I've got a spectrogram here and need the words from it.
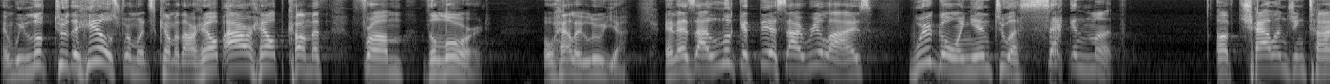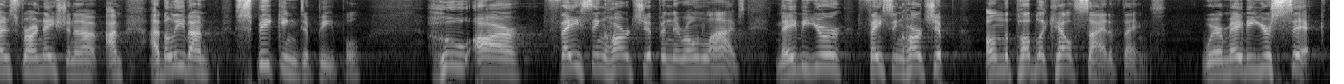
And we look to the hills from whence cometh our help. Our help cometh from the Lord. Oh, hallelujah. And as I look at this, I realize we're going into a second month of challenging times for our nation. And I, I'm, I believe I'm speaking to people who are facing hardship in their own lives. Maybe you're facing hardship on the public health side of things, where maybe you're sick.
